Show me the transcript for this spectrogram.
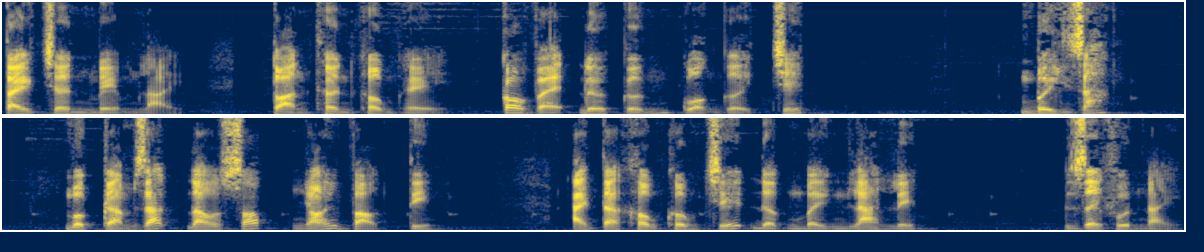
Tay chân mềm lại Toàn thân không hề có vẻ đơ cứng của người chết. Minh giác, Một cảm giác đau xót nhói vào tim. Anh ta không khống chế được mình la lên. Giây phút này,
